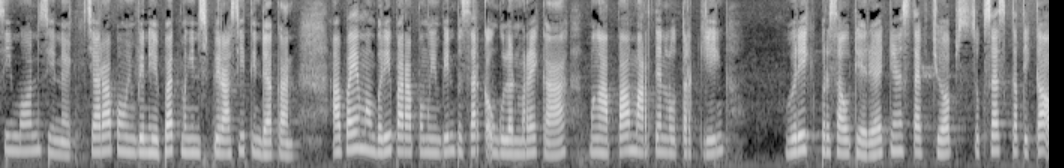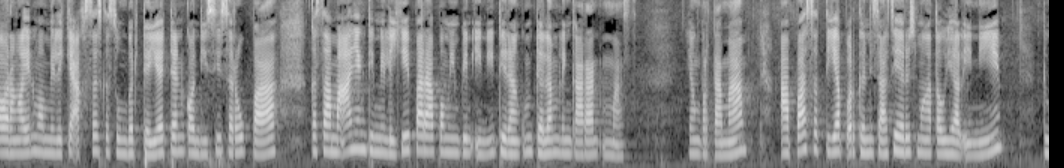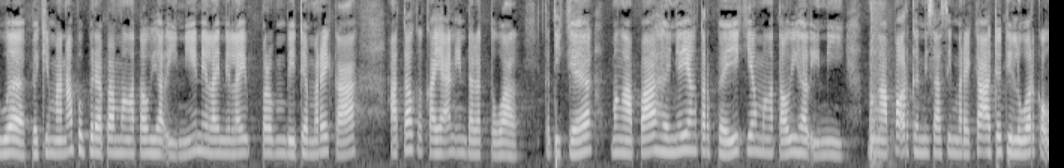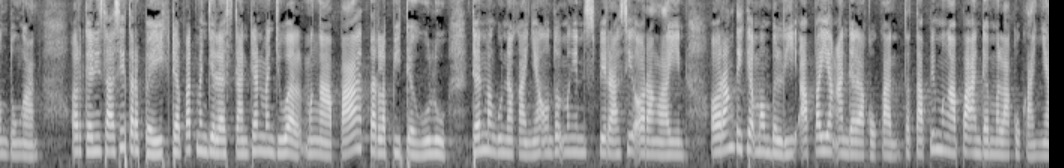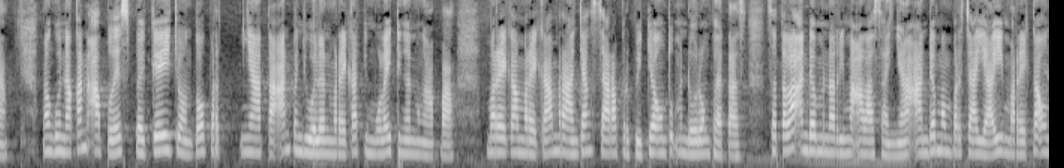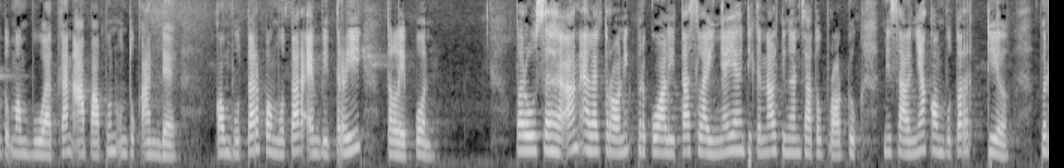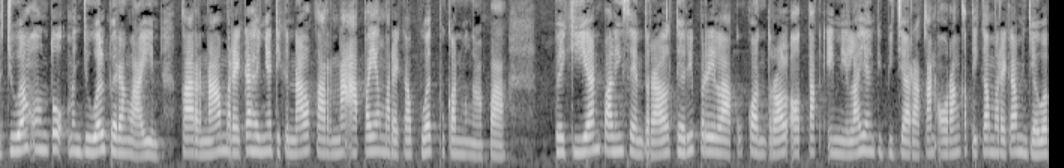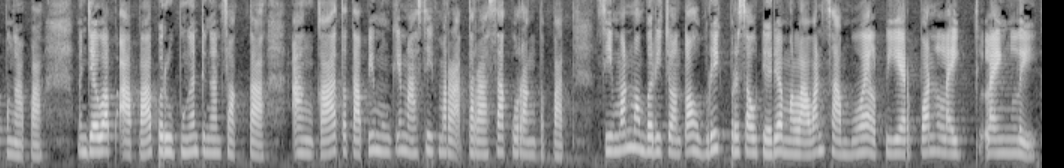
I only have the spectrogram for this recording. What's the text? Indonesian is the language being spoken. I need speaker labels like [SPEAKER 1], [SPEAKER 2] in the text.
[SPEAKER 1] Simon Sinek, cara pemimpin hebat menginspirasi tindakan. Apa yang memberi para pemimpin besar keunggulan mereka? Mengapa Martin Luther King, Wright bersaudara, dan Steve Jobs sukses ketika orang lain memiliki akses ke sumber daya dan kondisi serupa? Kesamaan yang dimiliki para pemimpin ini dirangkum dalam lingkaran emas. Yang pertama, apa setiap organisasi harus mengetahui hal ini? Dua, bagaimana beberapa mengetahui hal ini, nilai-nilai pembeda mereka atau kekayaan intelektual. Ketiga, mengapa hanya yang terbaik yang mengetahui hal ini? Mengapa organisasi mereka ada di luar keuntungan? Organisasi terbaik dapat menjelaskan dan menjual mengapa terlebih dahulu dan menggunakannya untuk menginspirasi orang lain. Orang tidak membeli apa yang Anda lakukan, tetapi mengapa Anda melakukannya. Menggunakan Apple sebagai contoh pernyataan penjualan mereka dimulai dengan mengapa. Mereka-mereka merancang secara berbeda untuk mendorong batas. Setelah Anda menerima alasannya, Anda mempercayai mereka untuk membuatkan apa pun untuk Anda komputer, pemutar MP3, telepon. Perusahaan elektronik berkualitas lainnya yang dikenal dengan satu produk, misalnya komputer Dell, berjuang untuk menjual barang lain karena mereka hanya dikenal karena apa yang mereka buat, bukan mengapa. Bagian paling sentral dari perilaku kontrol otak inilah yang dibicarakan orang ketika mereka menjawab mengapa. Menjawab apa berhubungan dengan fakta, angka, tetapi mungkin masih terasa kurang tepat. Simon memberi contoh Brick bersaudara melawan Samuel Pierpont Langley.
